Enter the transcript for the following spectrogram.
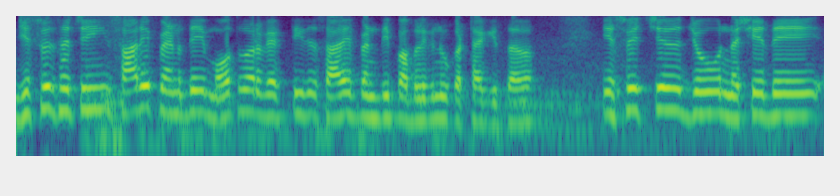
ਜਿਸ ਵਿੱਚ ਅਸੀਂ ਸਾਰੇ ਪਿੰਡ ਦੇ ਮੌਤਵਰ ਵਿਅਕਤੀ ਤੇ ਸਾਰੇ ਪਿੰਡ ਦੀ ਪਬਲਿਕ ਨੂੰ ਇਕੱਠਾ ਕੀਤਾ ਵਾ। ਇਸ ਵਿੱਚ ਜੋ ਨਸ਼ੇ ਦੇ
